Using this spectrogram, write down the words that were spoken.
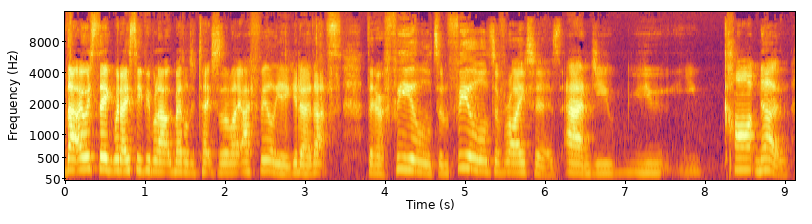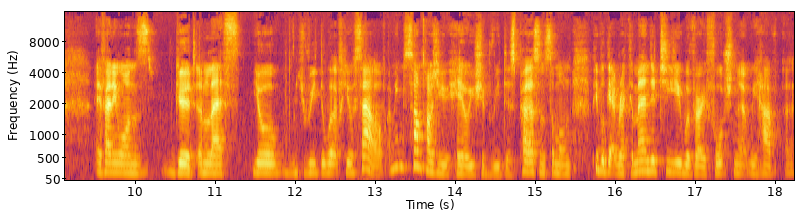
that I always think when I see people out with metal detectors I'm like I feel you you know that's there are fields and fields of writers and you you you can't know if anyone's good unless you're you read the work for yourself. I mean sometimes you hear oh, you should read this person someone people get recommended to you. We're very fortunate we have a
